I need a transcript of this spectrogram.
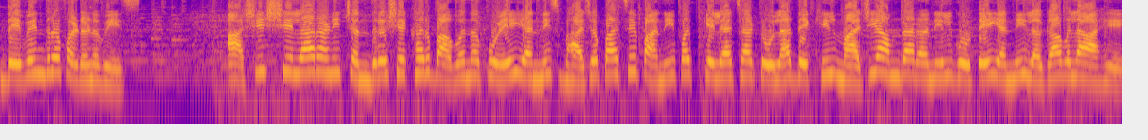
देवेंद्र फडणवीस. आशिष शेलार आणि चंद्रशेखर बावनकुळे यांनीच भाजपाचे पानिपत केल्याचा टोला देखील माजी आमदार अनिल गोटे यांनी लगावला आहे.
